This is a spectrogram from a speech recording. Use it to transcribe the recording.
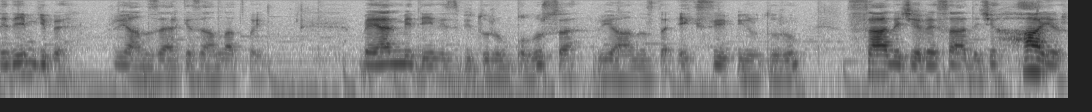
Dediğim gibi Rüyanızı herkese anlatmayın. Beğenmediğiniz bir durum olursa rüyanızda eksi bir durum sadece ve sadece hayır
